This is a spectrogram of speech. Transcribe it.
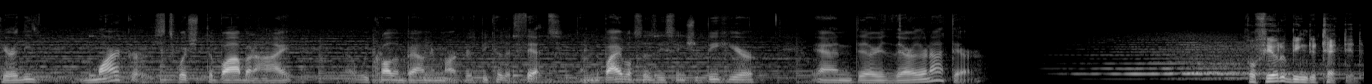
Here are these markers, which to Bob and I, uh, we call them boundary markers because it fits. And the Bible says these things should be here, and they're there, they're not there. For fear of being detected,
